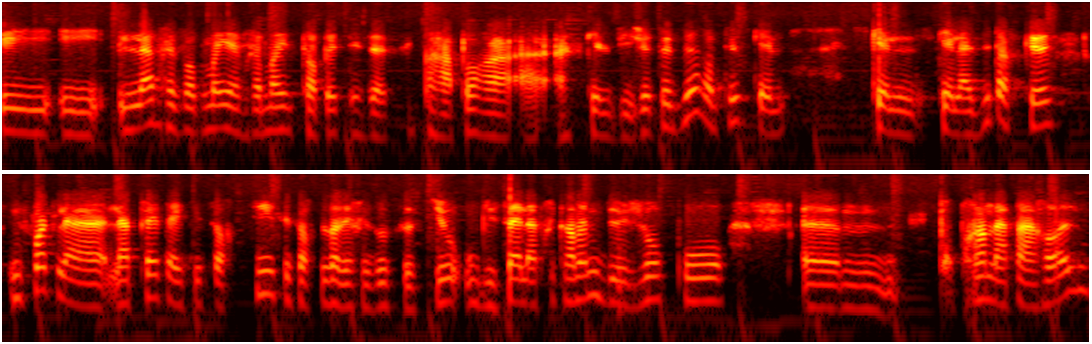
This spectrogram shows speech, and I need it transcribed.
et, là, présentement, il y a vraiment une tempête médiatique par rapport à, ce qu'elle vit. Je vais te dire un peu ce qu'elle qu'elle qu'elle a dit parce que une fois que la, la plainte a été sortie, c'est sorti dans les réseaux sociaux, oublie ça, elle a pris quand même deux jours pour, euh, pour prendre la parole.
